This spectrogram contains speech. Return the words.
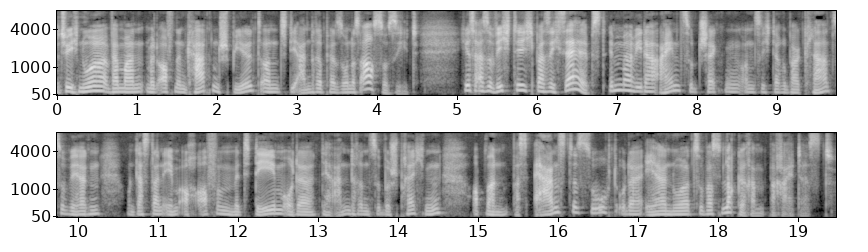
Natürlich nur, wenn man mit offenen Karten spielt und die andere Person es auch so sieht. Hier ist also wichtig, bei sich selbst immer wieder einzuchecken und sich darüber klar zu werden und das dann eben auch offen mit dem oder der anderen zu besprechen, ob man was Ernstes sucht oder eher nur zu was Lockerem bereit ist.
